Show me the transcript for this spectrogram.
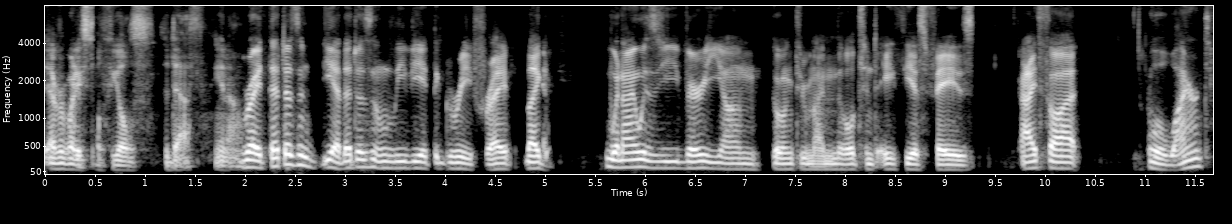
everybody still feels the death you know? Right that doesn't yeah that doesn't alleviate the grief right? Like when i was very young going through my militant atheist phase i thought well why aren't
